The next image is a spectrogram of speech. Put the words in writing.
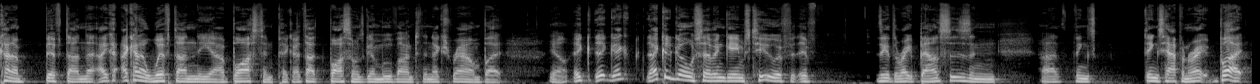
kind of biffed on that. I, I kind of whiffed on the uh, Boston pick. I thought Boston was going to move on to the next round, but you know, it, it, it- that could go seven games too if if they get the right bounces and uh, things things happen right. But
